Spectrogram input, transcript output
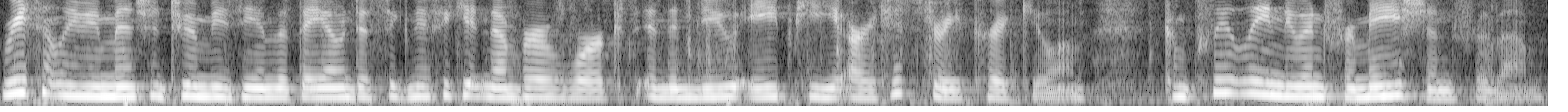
Recently, we mentioned to a museum that they owned a significant number of works in the new AP art history curriculum, completely new information for them.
